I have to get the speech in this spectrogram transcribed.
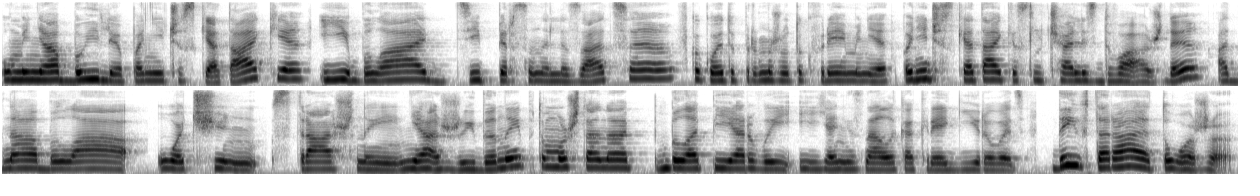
у меня были панические атаки и была деперсонализация в какой-то промежуток времени. Панические атаки случались дважды. Одна была очень страшной, неожиданной, потому что она была первой, и я не знала, как реагировать. Да и вторая тоже.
